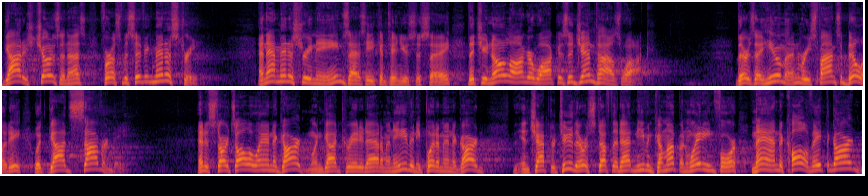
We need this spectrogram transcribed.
God has chosen us for a specific ministry. And that ministry means, as he continues to say, that you no longer walk as the Gentiles walk. There's a human responsibility with God's sovereignty. And it starts all the way in the garden when God created Adam and Eve and he put them in the garden. In chapter 2, there was stuff that hadn't even come up and waiting for man to cultivate the garden.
